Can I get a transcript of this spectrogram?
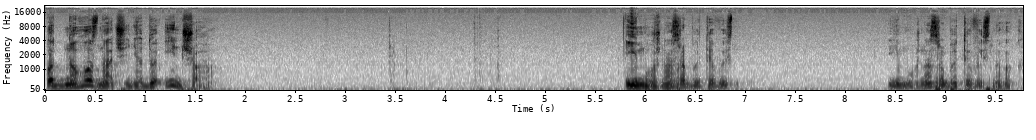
одного значення до іншого. І можна зробити висновок. І можна зробити висновок,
